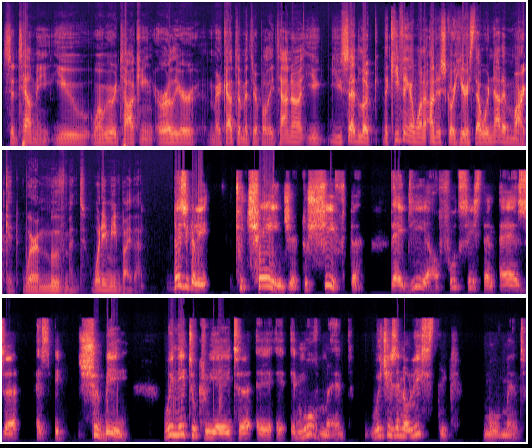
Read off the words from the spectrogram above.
So tell me, you when we were talking earlier, Mercato Metropolitano, you you said, look, the key thing I want to underscore here is that we're not a market, we're a movement. What do you mean by that? Basically, to change, to shift the idea of food system as uh, as it should be, we need to create a, a, a movement which is an holistic movement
